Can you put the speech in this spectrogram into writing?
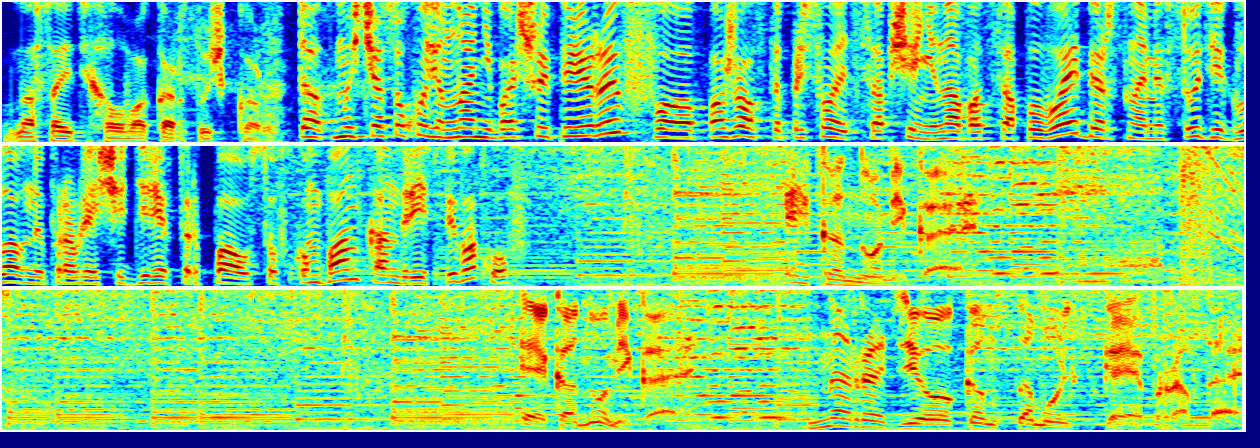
на сайте halvakar.ru. Так, мы сейчас уходим на небольшой перерыв. А, пожалуйста, присылайте сообщение на WhatsApp и Viber. С нами в студии главный управляющий директор ПАО Совкомбанк Андрей Спиваков. Экономика. Экономика на радио «Комсомольская правда».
